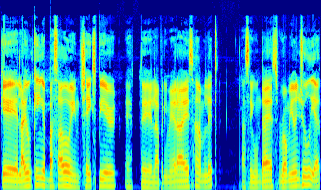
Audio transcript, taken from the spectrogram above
Que Lion King es basado en Shakespeare. Este, la primera es Hamlet. La segunda es Romeo and Juliet.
